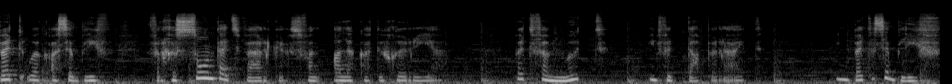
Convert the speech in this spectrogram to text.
Bid ook asseblief vir gesondheidswerkers van alle kategorieë. Bid vir moed en vir dapperheid. En bid asseblief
